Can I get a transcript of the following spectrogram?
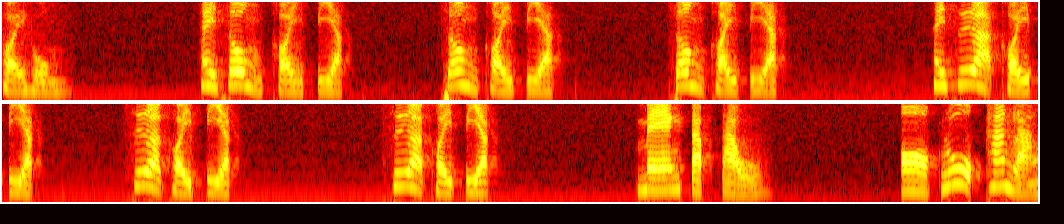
คอยหง ให้ส่งคอยเปียก ส่งคอยเปียก ส่งคอยเปียก ให้เสื้อคอยเปียก เสื้อคอยเปียก เสื้อคอยเปียก แมงตับเต่า ออกลูกข้างหลัง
